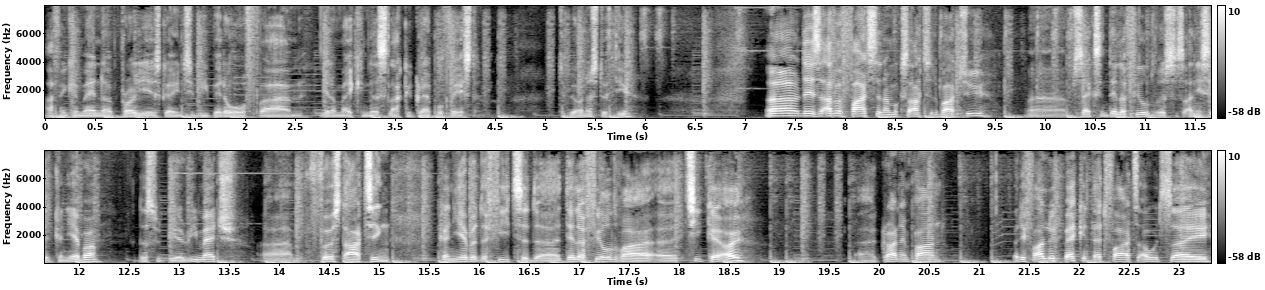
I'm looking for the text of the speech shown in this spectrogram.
I think Amanda probably is going to be better off, um, you know, making this like a grapple fest. To be honest with you, uh, there's other fights that I'm excited about too. Um, Saxon Delafield versus Aniset Kanyeba. This would be a rematch. Um, first outing, Kanyeba defeated uh, Delafield via uh, TKO, uh, ground and pound. But if I look back at that fight, I would say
